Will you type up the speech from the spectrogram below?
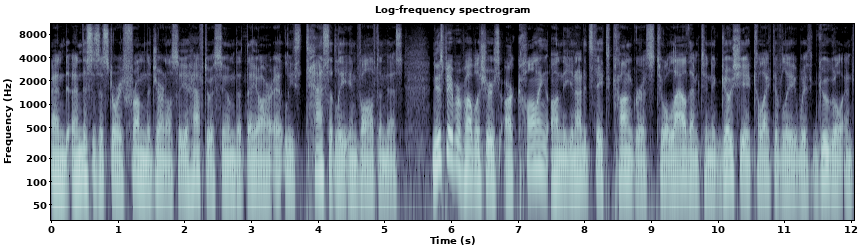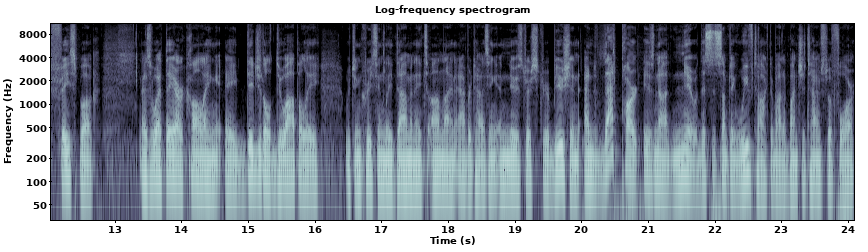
And, and this is a story from the journal, so you have to assume that they are at least tacitly involved in this. Newspaper publishers are calling on the United States Congress to allow them to negotiate collectively with Google and Facebook as what they are calling a digital duopoly, which increasingly dominates online advertising and news distribution. And that part is not new. This is something we've talked about a bunch of times before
